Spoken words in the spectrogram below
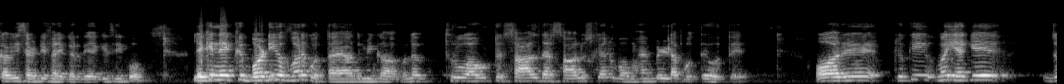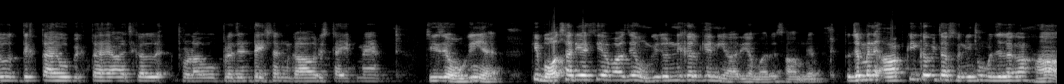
कवि सर्टिफाई कर दिया किसी को। लेकिन एक बॉडी ऑफ़ वर्क होता है आदमी का मतलब थ्रू आउट साल दर साल उसके अनुभव है बिल्डअप होते होते। और क्योंकि वही है कि जो दिखता है, वो बिकता है। आजकल थोड़ा वो प्रेजेंटेशन का और इस टाइप में चीज़ें हो गई हैं कि बहुत सारी ऐसी आवाज़ें होंगी जो निकल के नहीं आ रही हमारे सामने। तो जब मैंने आपकी कविता सुनी तो मुझे लगा हाँ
